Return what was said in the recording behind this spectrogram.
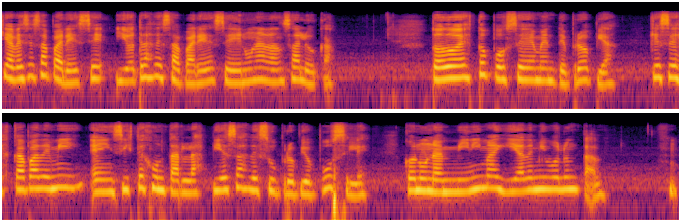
que a veces aparece y otras desaparece en una danza loca. Todo esto posee mente propia, que se escapa de mí e insiste juntar las piezas de su propio puzzle, con una mínima guía de mi voluntad.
